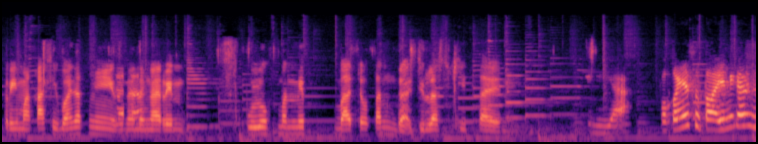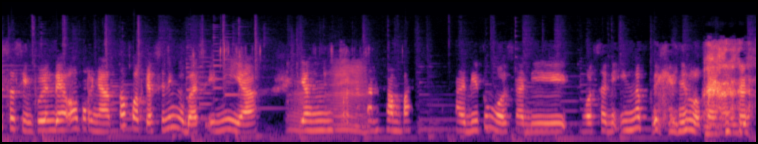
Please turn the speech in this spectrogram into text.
terima kasih banyak nih sudah dengerin 10 menit bacotan nggak jelas kita ini. Iya. Pokoknya setelah ini kan bisa simpulin deh, oh ternyata podcast ini ngebahas ini ya. Yang Hmm. perkataan sampah tadi tuh nggak usah di nggak usah diinget deh kayaknya lupain aja.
